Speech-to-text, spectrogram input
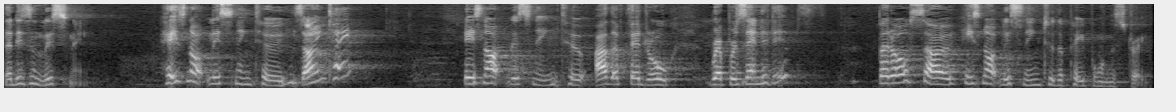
that isn't listening. He's not listening to his own team. He's not listening to other federal representatives, but also he's not listening to the people on the street.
